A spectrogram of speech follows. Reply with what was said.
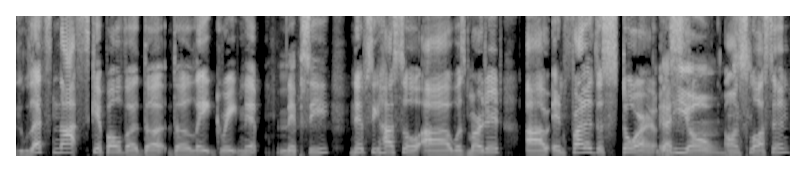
let's not skip over the the late great Nip nipsey Nipsey Hussle uh, was murdered uh, in front of the store that in- he owns on Slauson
